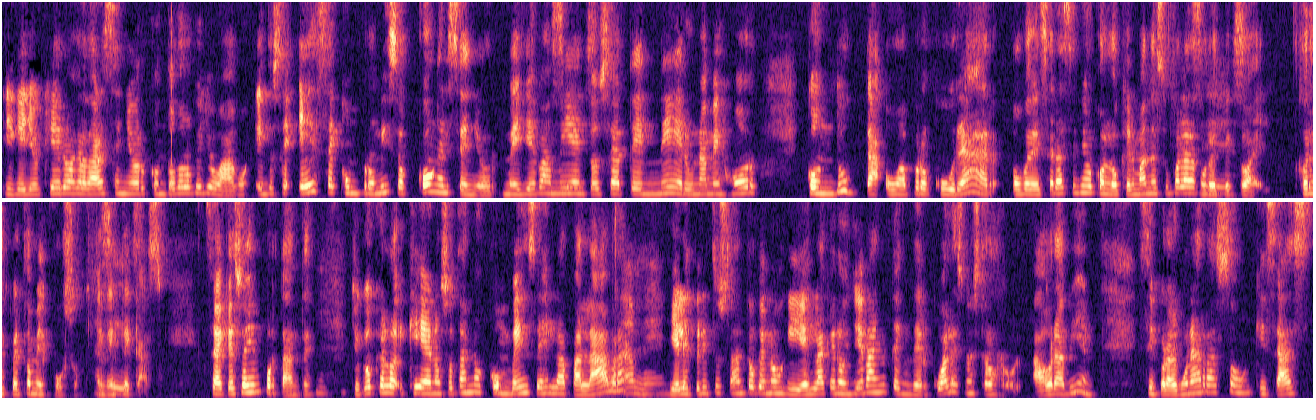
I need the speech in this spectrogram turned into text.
y que yo quiero agradar al Señor con todo lo que yo hago, entonces ese compromiso con el Señor me lleva a mí entonces a tener una mejor conducta o a procurar obedecer al Señor con lo que Él manda en su palabra con respecto a Él, con respecto a mi esposo, en este caso. O sea que eso es importante. Yo creo que lo que a nosotras nos convence es la palabra y el Espíritu Santo que nos guía es la que nos lleva a entender cuál es nuestro rol. Ahora bien, si por alguna razón quizás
